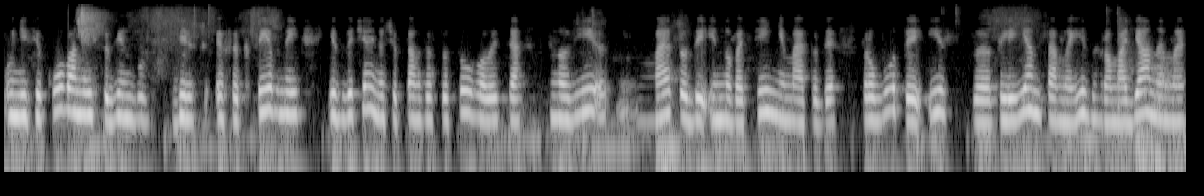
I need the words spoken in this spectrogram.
уніфікований, щоб він був більш ефективний, і звичайно, щоб там застосовувалися нові методи, інноваційні методи роботи із клієнтами, із громадянами,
